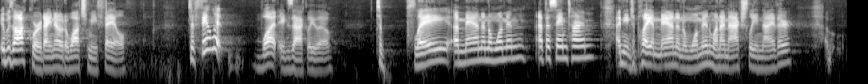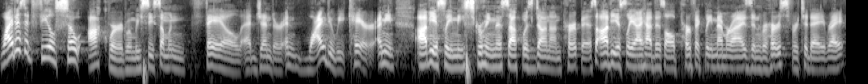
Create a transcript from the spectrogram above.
It was awkward, I know, to watch me fail. To fail at what exactly, though? To play a man and a woman at the same time? I mean, to play a man and a woman when I'm actually neither? Why does it feel so awkward when we see someone fail at gender, and why do we care? I mean, obviously, me screwing this up was done on purpose. Obviously, I had this all perfectly memorized and rehearsed for today, right?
